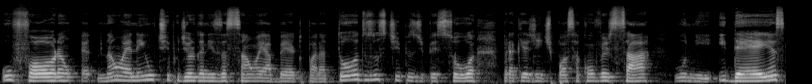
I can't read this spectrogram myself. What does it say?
O fórum é- não é nenhum tipo de organização, é aberto para todos os tipos de pessoa, para que a gente possa conversar, unir ideias.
